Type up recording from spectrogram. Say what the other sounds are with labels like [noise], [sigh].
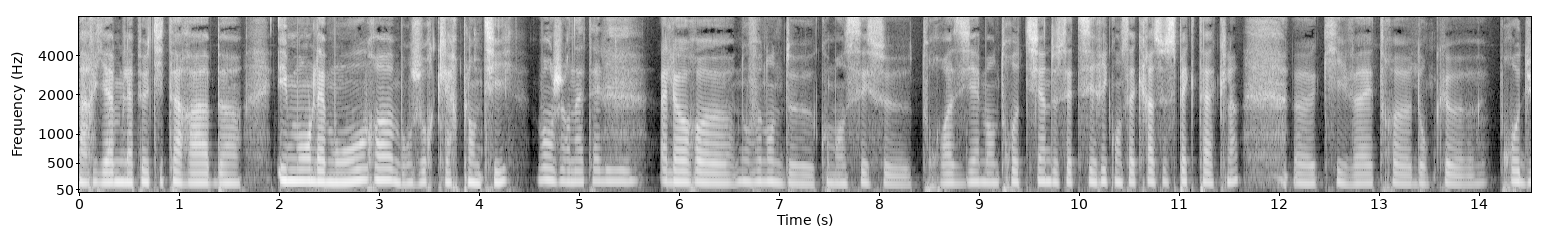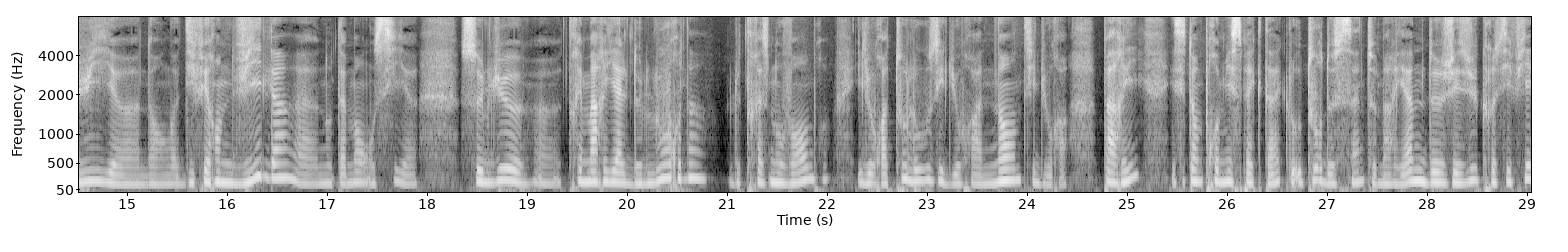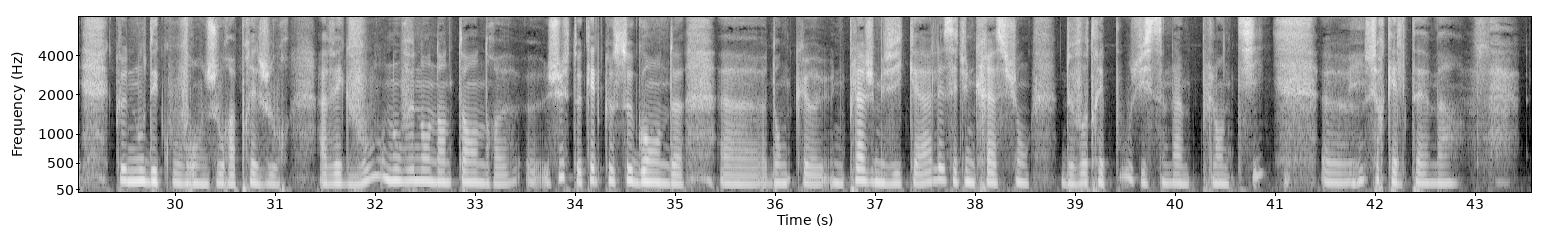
Mariam, la petite arabe, aimons l'amour. Bonjour Claire Planty. Bonjour Nathalie. Alors, euh, nous venons de commencer ce troisième entretien de cette série consacrée à ce spectacle hein, euh, qui va être euh, donc produit dans différentes villes, notamment aussi ce lieu très marial de Lourdes, le 13 novembre. Il y aura Toulouse, il y aura Nantes, il y aura Paris. Et c'est un premier spectacle autour de Sainte Marianne, de Jésus crucifié, que nous découvrons jour après jour avec vous. Nous venons d'entendre euh, juste quelques secondes euh, donc euh, une plage musicale. C'est une création de votre époux, Ghislain Planty. Sur quel thème?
